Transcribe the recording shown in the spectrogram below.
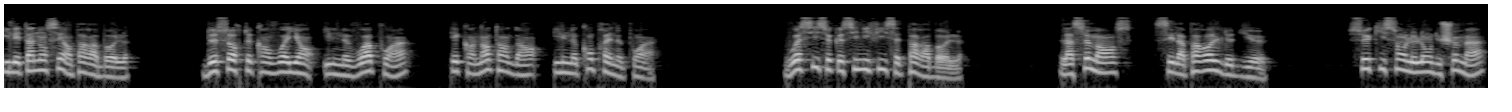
il est annoncé en parabole, de sorte qu'en voyant ils ne voient point, et qu'en entendant ils ne comprennent point. Voici ce que signifie cette parabole. La semence, c'est la parole de Dieu. Ceux qui sont le long du chemin,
